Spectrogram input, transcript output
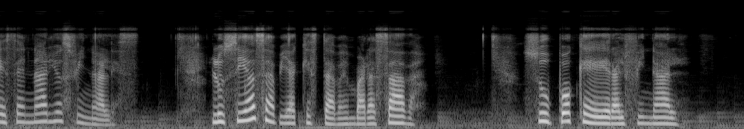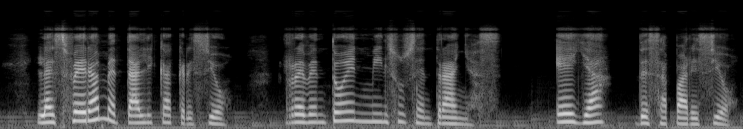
Escenarios finales. Lucía sabía que estaba embarazada. Supo que era el final. La esfera metálica creció, reventó en mil sus entrañas. Ella desapareció.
